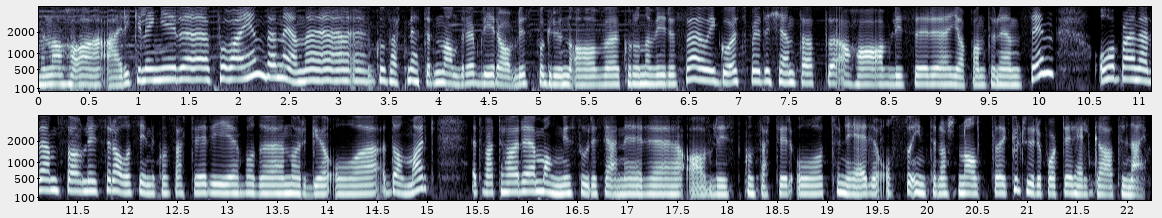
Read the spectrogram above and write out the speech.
Men a-ha er ikke lenger eh, på veien. Den ene eh, konserten etter den andre blir avlyst pga. Av koronaviruset. Og I går ble det kjent at a-ha avlyser eh, Japan-turneen sin. Og Bryan Adams avlyser alle sine konserter i både Norge og Danmark. Etter hvert har mange store stjerner avlyst konserter og turneer, også internasjonalt. Kulturreporter Helga Tunheim.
